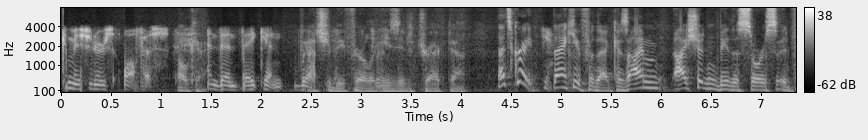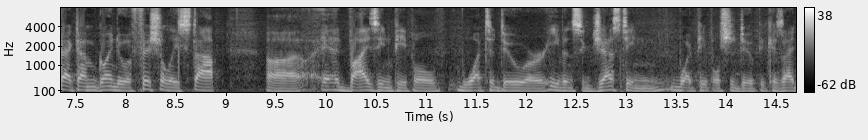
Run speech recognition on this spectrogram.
Commissioner's Office. Okay. And then they can. That should be fairly easy to track down. That's great. Yeah. Thank you for that. Because I'm I shouldn't be the source. In fact, I'm going to officially stop uh, advising people what to do or even suggesting what people should do because I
